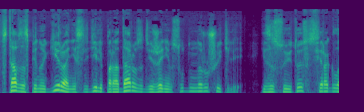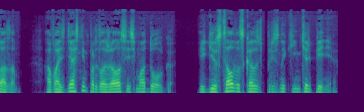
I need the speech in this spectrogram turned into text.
Встав за спиной Гира, они следили по радару за движением судна нарушителей и за суетой со сфероглазом, а возня с ним продолжалась весьма долго, и Гир стал высказывать признаки нетерпения.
